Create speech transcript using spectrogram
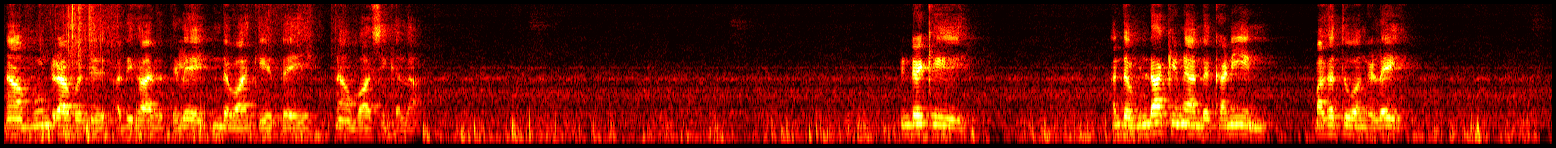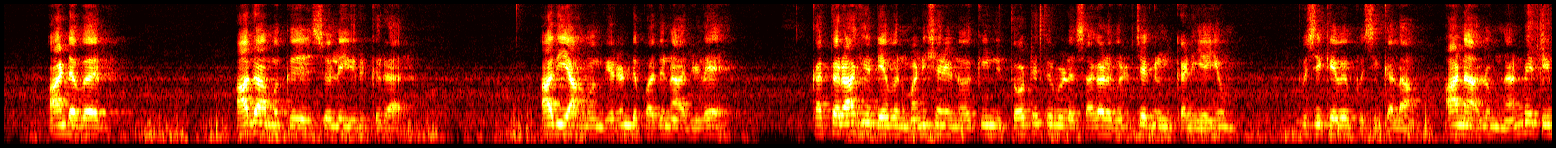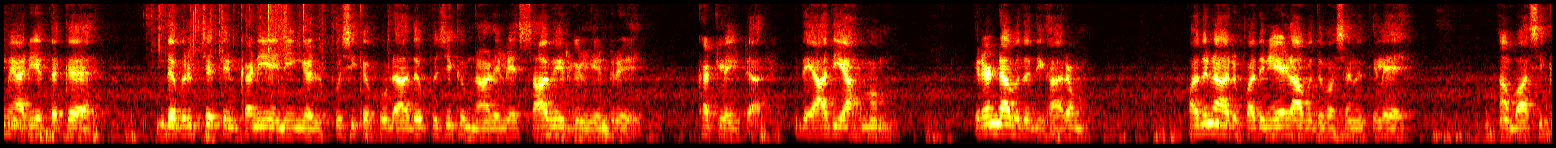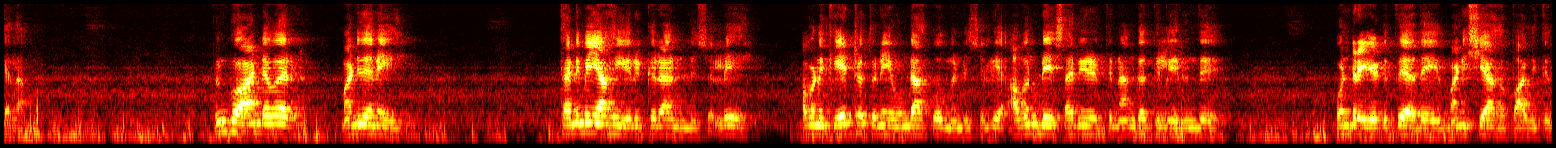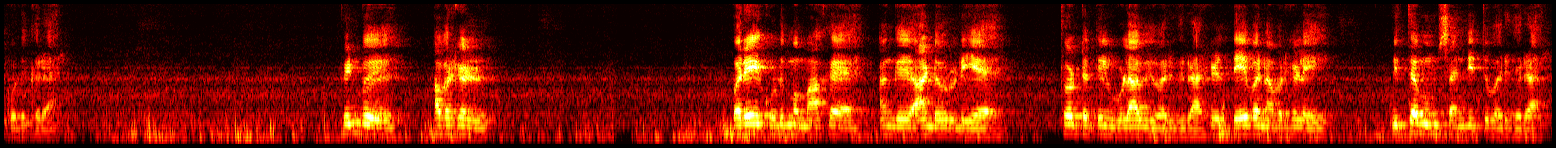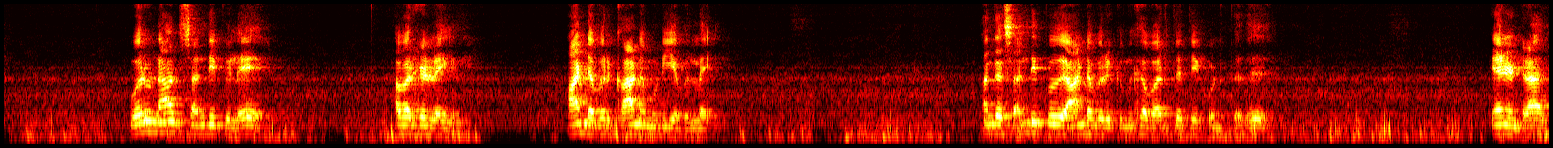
நாம் மூன்றாவது அதிகாரத்திலே இந்த வாக்கியத்தை நாம் வாசிக்கலாம். இன்றைக்கு அந்த உண்டாக்கின அந்த கனியின் மகத்துவங்களை ஆண்டவர் ஆதாமுக்கு சொல்லி இருக்கிறார் ஆதியாகமம் இரண்டு பதினாறிலே கத்தராகிய தேவன் மனுஷனை நோக்கி நீ தோட்டத்தில் உள்ள சகல விருட்சங்களின் கனியையும் புசிக்கவே புசிக்கலாம். ஆனாலும் நன்மை தீமை அறியத்தக்க இந்த விருட்சத்தின் கனியை நீங்கள் புசிக்கக்கூடாது. புசிக்கும் நாளிலே சாவீர்கள் என்று கட்டளையிட்டார். இதை ஆதியாகமம் இரண்டாவது அதிகாரம் பதினாறு பதினேழாவது வசனத்திலே நாம் வாசிக்கலாம். பின்பு ஆண்டவர் மனிதனை தனிமையாக இருக்கிறான் என்று சொல்லி அவனுக்கு ஏற்ற துணையை உண்டாக்குவோம் என்று சொல்லி அவனுடைய சரீரத்தின் அங்கத்தில் இருந்து ஒன்றை எடுத்து அதை மனுஷியாக பாவித்து கொடுக்கிறார். பின்பு அவர்கள் ஒரே குடும்பமாக அங்கு ஆண்டவருடைய தோட்டத்தில் உலாவி வருகிறார்கள். தேவன் அவர்களை நித்தமும் சந்தித்து வருகிறார். ஒரு நாள் சந்திப்பிலே அவர்களை ஆண்டவர் காண முடியவில்லை. அந்த சந்திப்பு ஆண்டவருக்கு மிக வருத்தத்தை கொடுத்தது. ஏனென்றால்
